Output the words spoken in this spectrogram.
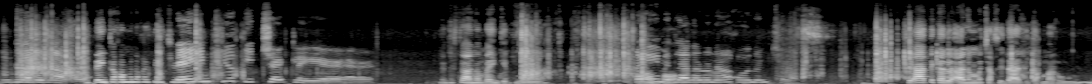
Maglaro na ako. Thank you ka muna kay teacher. Thank you, Teacher Claire. Nagustuhan mo ba yung gift niya? Okay, Opo. maglalaro na ako ng chess. Si ate ka, ano mo, tsaka si daddy, tsaka marunong.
